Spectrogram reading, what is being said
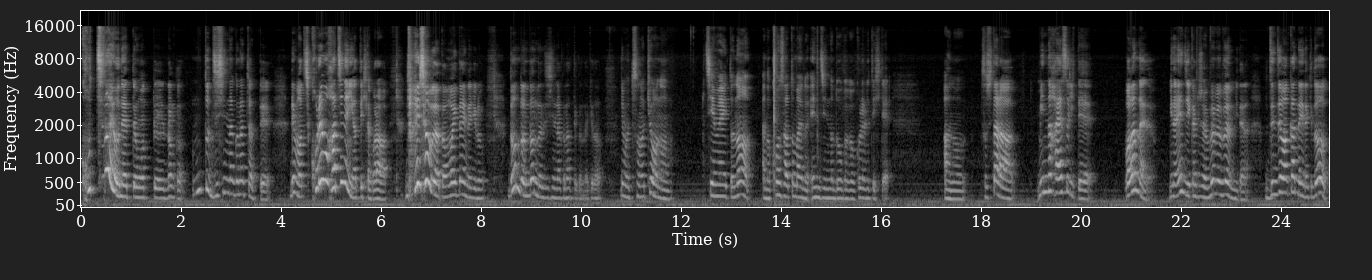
こっちだよねって思ってなんかほんと自信なくなっちゃってでも私これを8年やってきたから大丈夫だと思いたいんだけどどんどんどんどん自信なくなってくんだけどでもその今日のチームエイトのあのコンサート前のエンジンの動画が送られてきてあのそしたらみんな早すぎて分かんないのよ。みんなエンジンかけてブンブンブンみたいな。全然分かんないんだけどっ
